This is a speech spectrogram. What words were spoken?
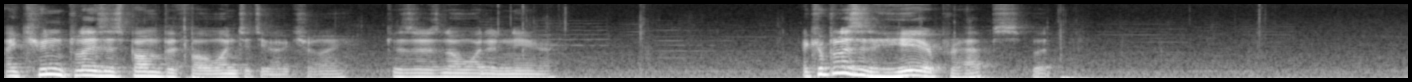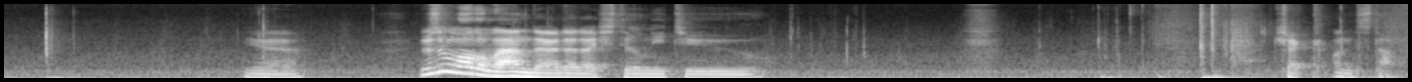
I couldn't place this pump if I wanted to actually, because there's no water near. I could place it here perhaps, but yeah. There's a lot of land there that I still need to check on stuff.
